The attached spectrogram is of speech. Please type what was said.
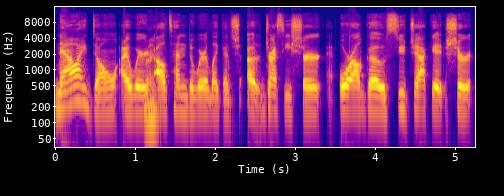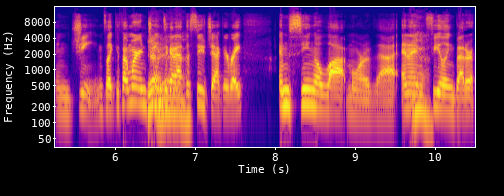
now I don't. I wear. Right. I'll tend to wear like a, a, dressy shirt, or I'll go suit jacket, shirt, and jeans. Like if I'm wearing jeans, yeah, yeah, I gotta yeah. have the suit jacket, right? I'm seeing a lot more of that and I'm feeling better.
